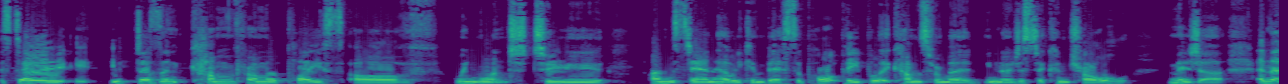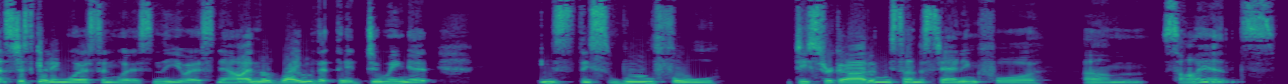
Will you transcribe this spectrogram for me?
So it, it doesn't come from a place of we want to understand how we can best support people. It comes from a, you know, just a control measure. And that's just getting worse and worse in the US now. And the way that they're doing it is this willful disregard and misunderstanding for um, science.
